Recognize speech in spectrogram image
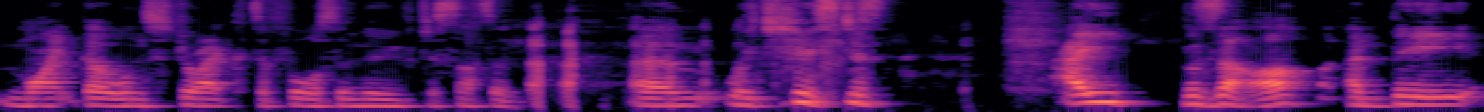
might go on strike to force a move to Sutton, um, which is just a bizarre and b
